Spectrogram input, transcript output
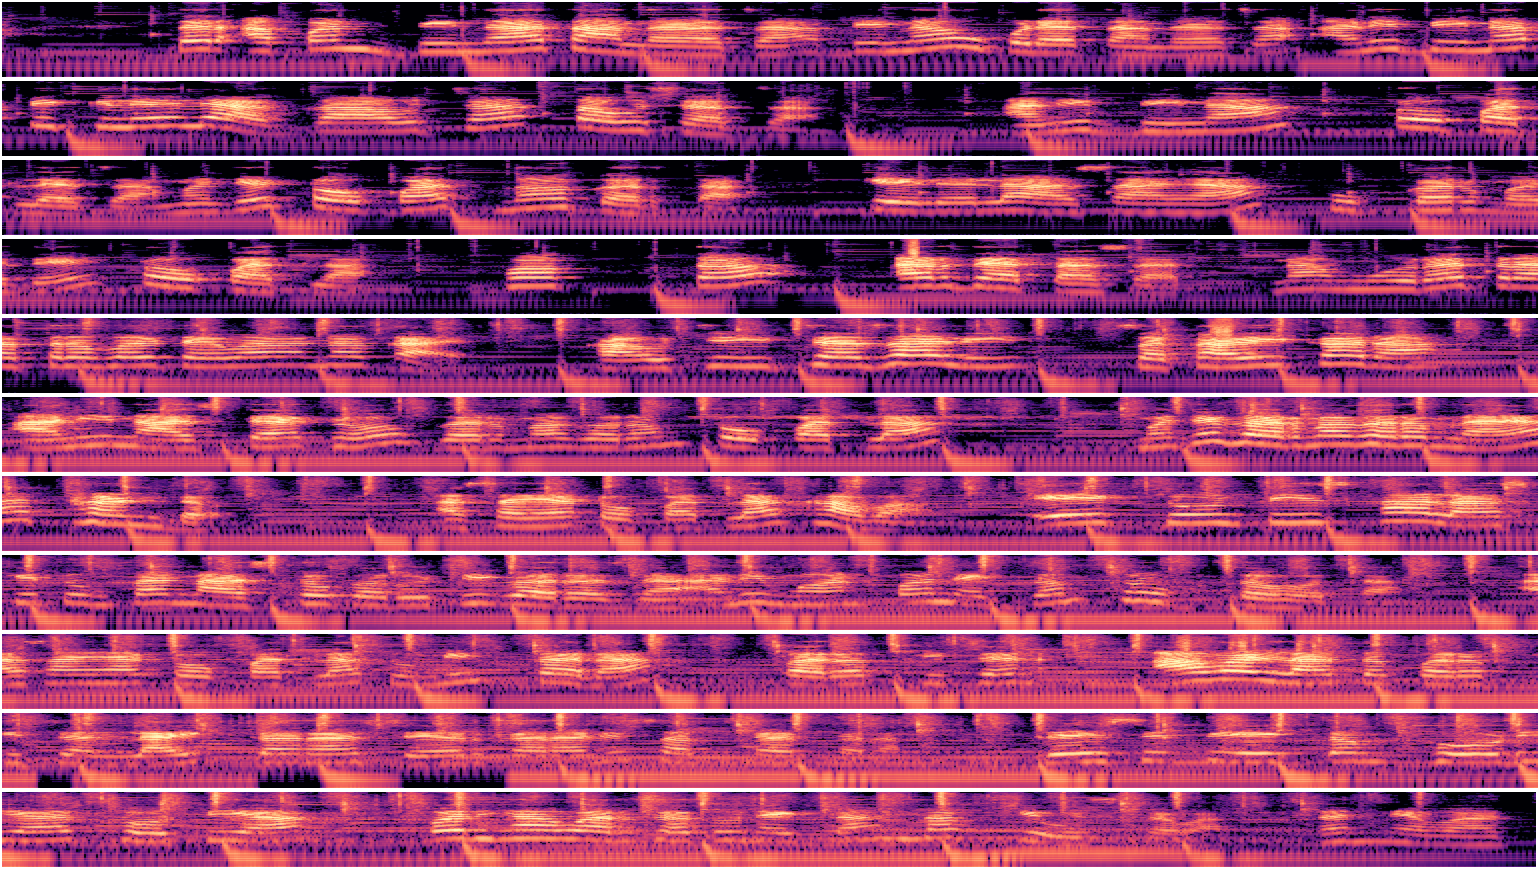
तर आपण बिना तांदळाचा बिना उकड्या तांदळाचा आणि बिना पिकलेल्या गावच्या तवशाचा आणि बिना टोपातल्याचा म्हणजे टोपात न करता केलेला असा ह्या कुकरमध्ये टोपातला. फक्त अर्ध्या तासात. ना मुहूर्त रात्रभर ठेवा ना काय? खाऊची इच्छा झाली सकाळी करा आणि नाश्त्या घेऊ गरमागरम टोपातला. म्हणजे गरमागरम नाही हा, थंड. असा या टोपातला खावा. एक दोन पीस खालास की तुमका नाश्तो करूची गरज नाही आणि मन पण एकदम तृप्त होता. असा ह्या टोपातला तुम्ही करा. परब किचन आवडला तर परब किचन लाईक करा शेअर करा आणि सबस्क्राईब करा. रेसिपी एकदम थोडी आ छोटी आ पण ह्या वर्षातून एकदा नक्की उष्टवा धन्यवाद.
